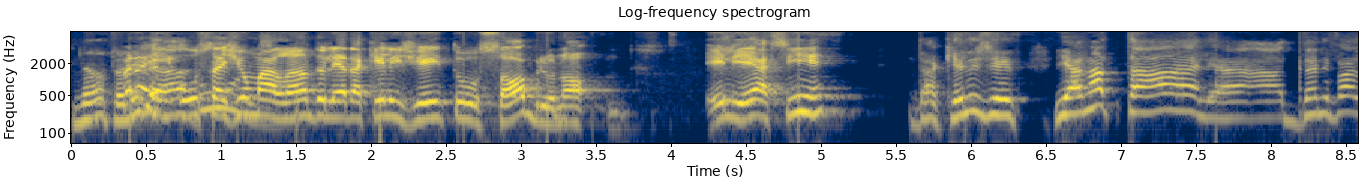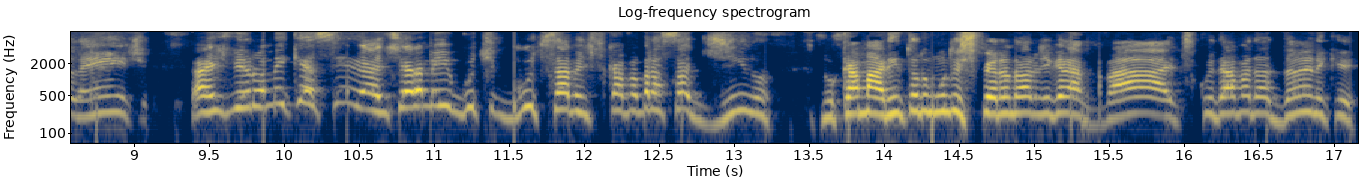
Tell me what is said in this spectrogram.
Não, Peraí, o Serginho Malandro ele é daquele jeito sóbrio? Não... Ele é assim, hein? Daquele jeito. E a Natália, a Dani Valente. A gente virou meio que assim, a gente era meio guti-guti, sabe? A gente ficava abraçadinho no camarim, todo mundo esperando a hora de gravar. A gente cuidava da Dani, que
